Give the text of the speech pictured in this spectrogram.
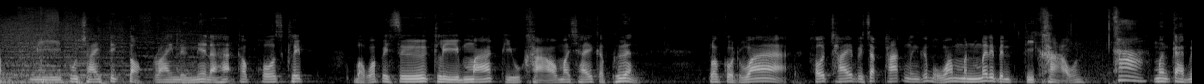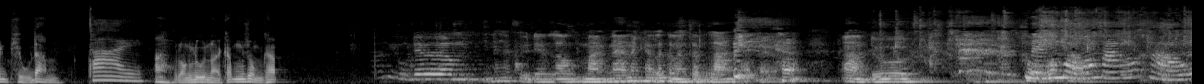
ครับ มีผู้ใช้ t ิ k t o k รายหนึ่งเนี่ยนะฮะเขาโพสต์คลิป บอกว่าไปซื้อครีมมาร์กผิวขาวมาใช้กับเพื่อน ปรากฏว่าเขาใช้ไปสักพักหนึ่งก็บอกว่ามันไม่ได้เป็นสีขาว ค่ะ มันกลายเป็นผิวดใช่ำอ้าวลองดูหน่อยครับคุณผู้ชมครับ ผิวเดิมนี่นะครับผิวเดิมเรามาร์กหน้านะครับแล้วกำลังจะล้างออกนะครับอ่าดูไหนมึงบอกว่ามาร์กแล้วขาวไง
